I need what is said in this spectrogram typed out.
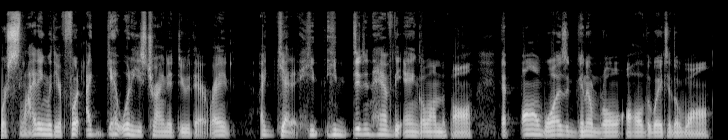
or sliding with your foot, I get what he's trying to do there, right? I get it. He he didn't have the angle on the ball. That ball was gonna roll all the way to the wall.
